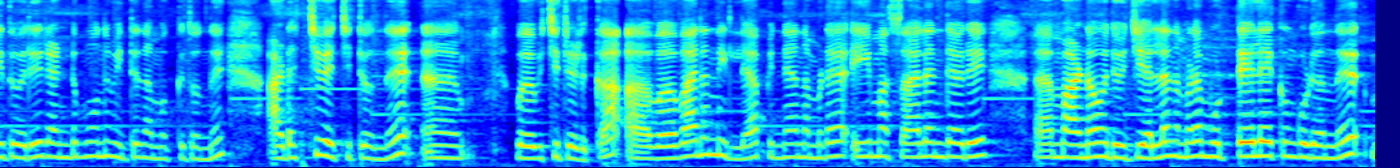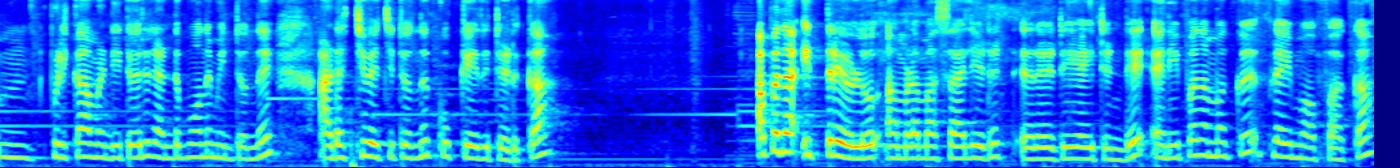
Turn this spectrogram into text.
ഇതൊരു രണ്ട് മൂന്ന് മിനിറ്റ് നമുക്കിതൊന്ന് അടച്ച് വെച്ചിട്ടൊന്ന് വേവിച്ചിട്ടെടുക്കുക വേവാനൊന്നുമില്ല. പിന്നെ നമ്മുടെ ഈ മസാലന്റെ ഒരു മണോ മണവും രുചിയെല്ലാം നമ്മുടെ മുട്ടയിലേക്കും കൂടി ഒന്ന് പിടിക്കാൻ വേണ്ടിയിട്ട് ഒരു രണ്ട് മൂന്ന് മിനിറ്റ് ഒന്ന് അടച്ച് വെച്ചിട്ടൊന്ന് കുക്ക് ചെയ്തിട്ടെടുക്കുക അപ്പോൾ ദാ ഇത്രയേ ഉള്ളൂ നമ്മുടെ മസാലയുടെ റെഡി ആയിട്ടുണ്ട്. ഇനിയിപ്പോൾ നമുക്ക് ഫ്ലെയിം ഓഫ് ആക്കാം.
